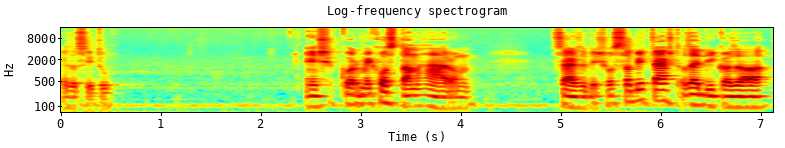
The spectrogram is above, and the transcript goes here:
ez a szitu. És akkor még hoztam három szerződés hosszabbítást. Az egyik az a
